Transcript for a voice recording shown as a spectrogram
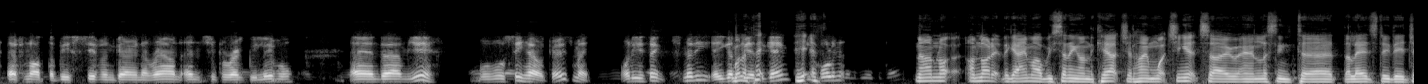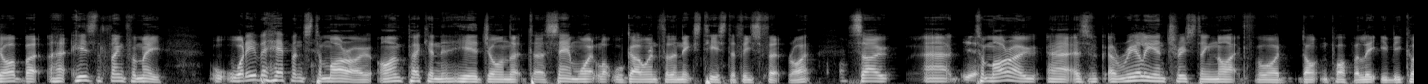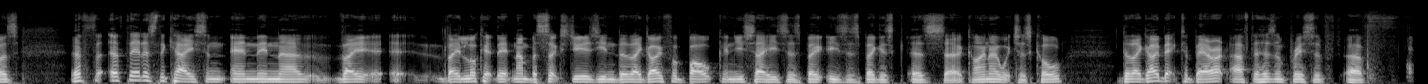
if not the best seven going around in Super Rugby level. And um, yeah, we'll, we'll see how it goes, mate. What do you think, Smithy? Are you going to well, be at the game? If? No, I'm not. I'm not at the game. I'll be sitting on the couch at home watching it. So and listening to the lads do their job. But uh, here's the thing for me whatever happens tomorrow, I'm picking here, John, that uh, Sam Whitelock will go in for the next test if he's fit, right? So uh, yeah. tomorrow uh, is a really interesting night for Dalton Papali'i because if if that is the case, and and then uh, they uh, they look at that number six jersey and do they go for bulk? And you say he's as big he's as big as as uh, Kaino, which is cool. Do they go back to Barrett after his impressive uh,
